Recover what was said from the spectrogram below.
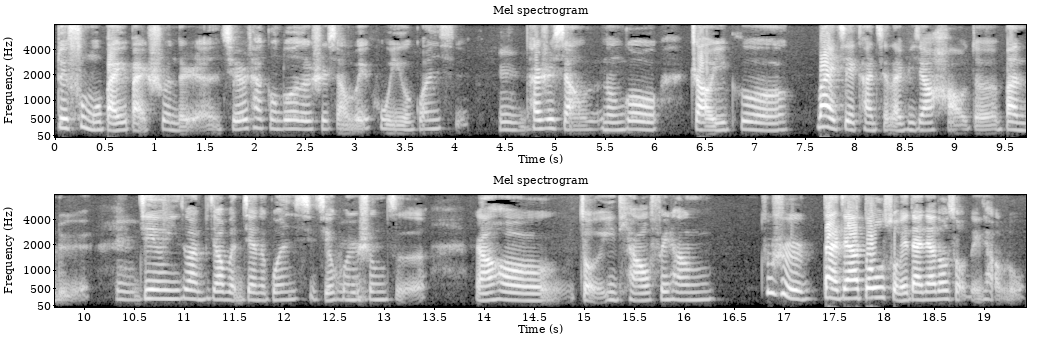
对父母百依百顺的人，其实他更多的是想维护一个关系，嗯，他是想能够找一个外界看起来比较好的伴侣，嗯经营一段比较稳健的关系，结婚嗯生子，然后走一条非常就是大家都所谓大家都走的一条路。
